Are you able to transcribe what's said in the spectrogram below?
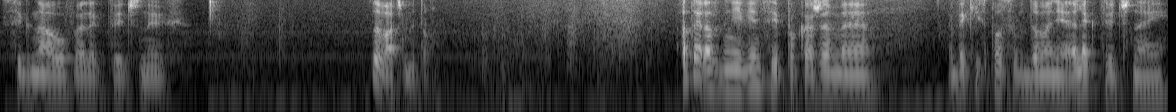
sygnałów elektrycznych. Zobaczmy to. A teraz mniej więcej pokażemy, w jaki sposób w domenie elektrycznej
